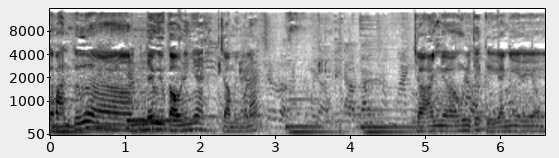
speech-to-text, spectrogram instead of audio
các bạn cứ ờ, nêu yêu cầu đi nhé. Chờ mình một lát. Chờ anh ờ, Huy Thế Kỷ anh ấy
